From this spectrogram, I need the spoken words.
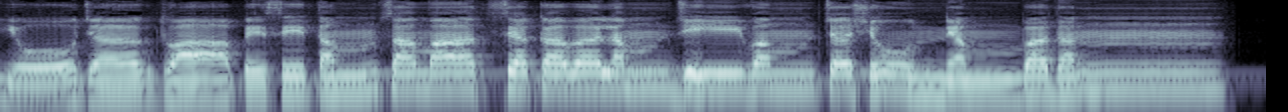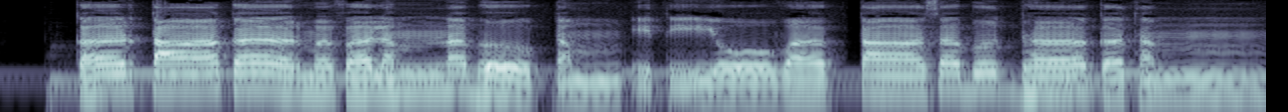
यो जग्ध्वापिसितं समत्स्य कवलं जीवं च शून्यं वदन्। कर्ता कर्मफलं न भुक्तम् इति यो वक्ता स बुद्धकथम्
